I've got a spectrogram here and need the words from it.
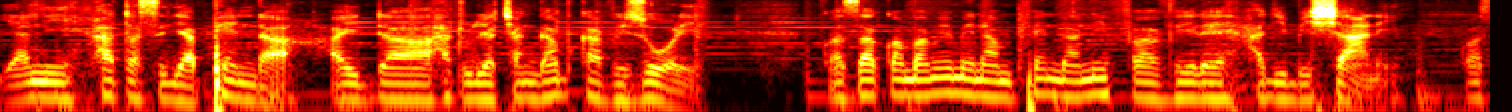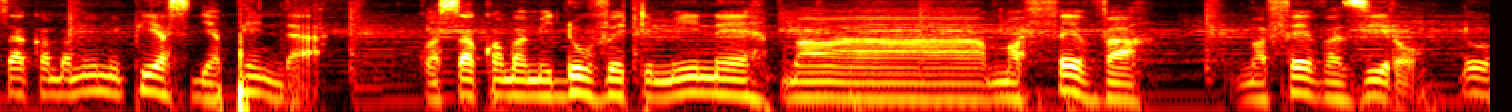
yaani hata sijapenda haida, hatujachangamka vizuri, kwa saa kwamba mimi nampenda Nifa vile hajibishani, kwa saa kwamba mimi pia sijapenda, kwa saa kwamba miduvet mine ma, mafeva mafeva zero. Do.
